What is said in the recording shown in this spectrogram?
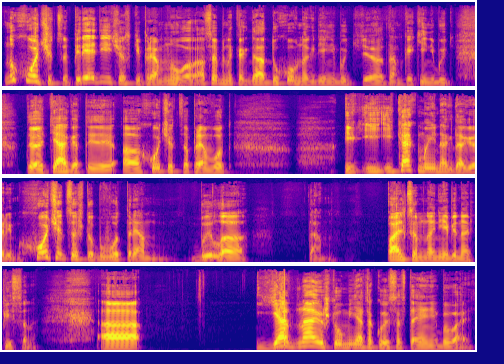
Ну, хочется, периодически прям, ну, особенно когда духовно где-нибудь, э, там, какие-нибудь э, тяготы, э, хочется прям вот и, и, и как мы иногда говорим, хочется, чтобы вот прям было там пальцем на небе написано. А, я знаю, что у меня такое состояние бывает.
